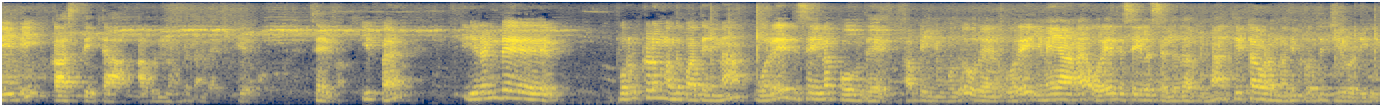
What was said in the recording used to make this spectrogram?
VB cos theta அப்படின்னு நமக்கு அந்த இருக்கும். சரிப்பா. இப்போ இரண்டு பொருட்களும் வந்து பார்த்தீங்கன்னா ஒரே திசையில போகுது அப்படிங்கும்போது ஒரு ஒரே இணையான ஒரே திசையில செல்லுது அப்படின்னா தீட்டாவோட மதிப்பு வந்து ஜீரோ டிகிரி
